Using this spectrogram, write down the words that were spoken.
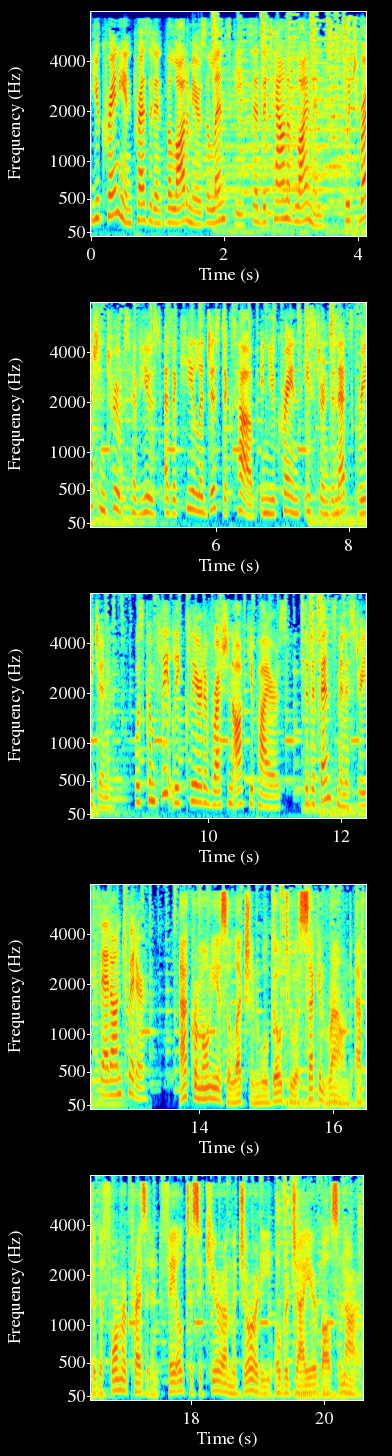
Ukrainian President Volodymyr Zelensky said the town of Lyman, which Russian troops have used as a key logistics hub in Ukraine's eastern Donetsk region, was completely cleared of Russian occupiers, the defense ministry said on Twitter. Acrimonious election will go to a second round after the former president failed to secure a majority over Jair Bolsonaro.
